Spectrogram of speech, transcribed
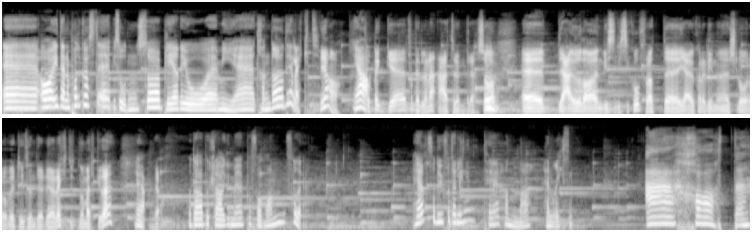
Eh, og i denne podkastepisoden så blir det jo eh, mye trønderdialekt. Ja, Ja. for begge fortellerne er trøndere. Så Mm. eh, det er jo da en viss risiko for at jeg og Karoline slår over til trønderdialekt uten å merke det. ja. Ja. Og da beklager vi på forhånd for det. Her får du fortellingen til Hanna Henriksen. Jeg hater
